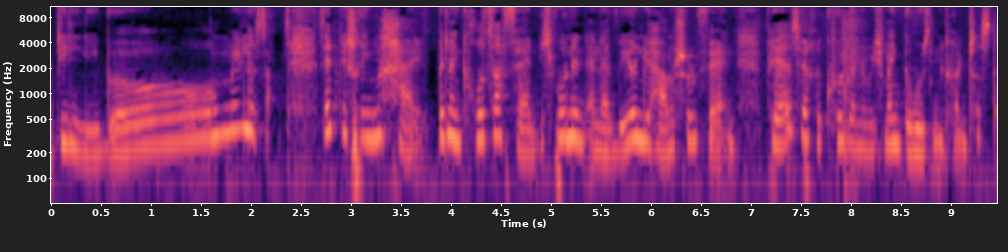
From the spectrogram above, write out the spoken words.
die liebe Melissa. Sie hat geschrieben, hi, bin ein großer Fan. Ich wohne in NRW und wir haben schon Fan. PS wäre cool, wenn du mich mal grüßen könntest.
